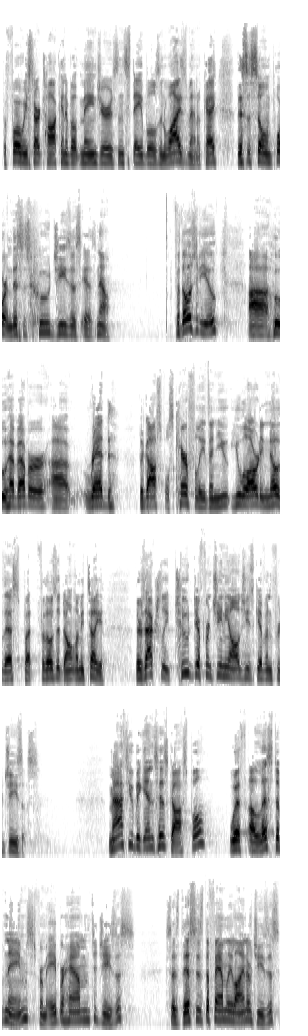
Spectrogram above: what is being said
before we start talking about mangers and stables and wise men, okay? This is so important. This is who Jesus is. Now, for those of you uh, who have ever uh, read the Gospels carefully, then you, you will already know this, but for those that don't, let me tell you. There's actually two different genealogies given for Jesus. Matthew begins his Gospel with a list of names from Abraham to Jesus says this is the family line of Jesus.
